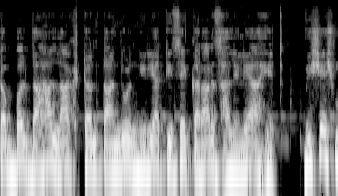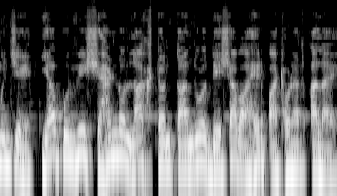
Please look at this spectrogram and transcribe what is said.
तब्बल दहा लाख टन तांदूळ निर्यातीचे करार झालेले आहेत. विशेष म्हणजे यापूर्वी शहाण्णव लाख टन तांदूळ देशाबाहेर पाठवण्यात आलाय.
